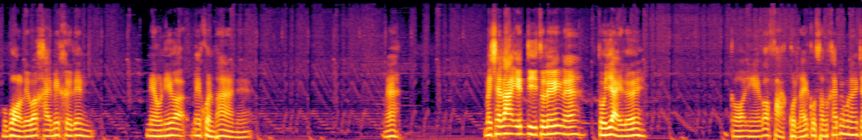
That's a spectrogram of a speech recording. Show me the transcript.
ผมบอกเลยว่าใครไม่เคยเล่น แนวนี้ก็ไม่ควรพลาดนะนะ ไม่ใช่ร่าง SD ตัวเล็กนะ ตัวใหญ่เลย ก็ยังไงก็ฝากกดไลค์กด subscribe เป็นกำลังใจ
